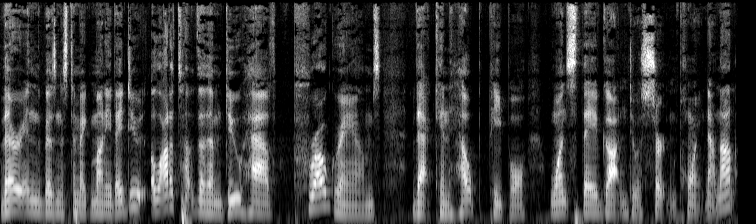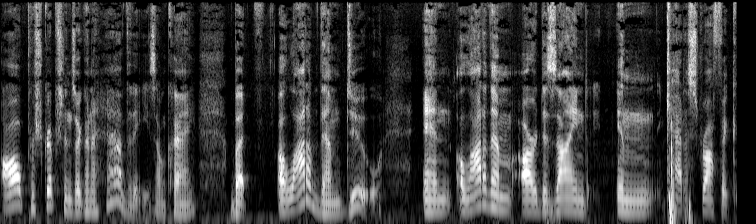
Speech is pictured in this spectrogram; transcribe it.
they're in the business to make money, they do, a lot of t- them do have programs that can help people once they've gotten to a certain point. Now, not all prescriptions are going to have these, okay? But a lot of them do. And a lot of them are designed in catastrophic,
